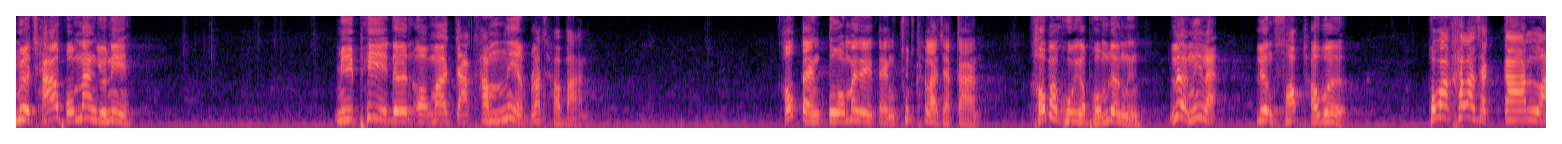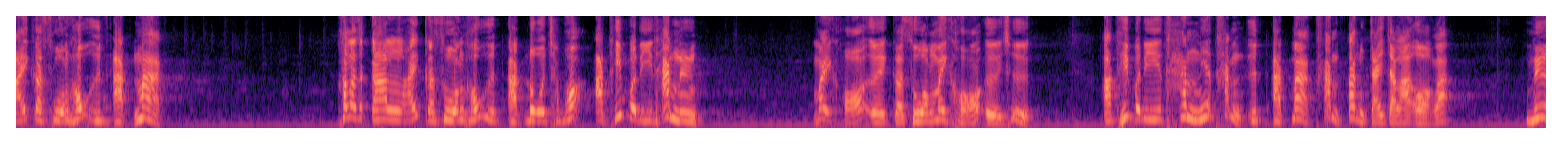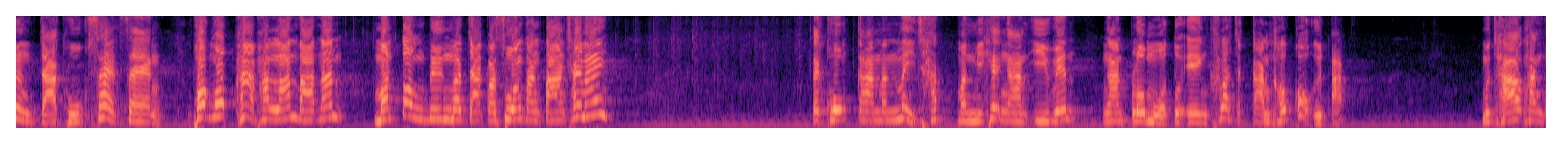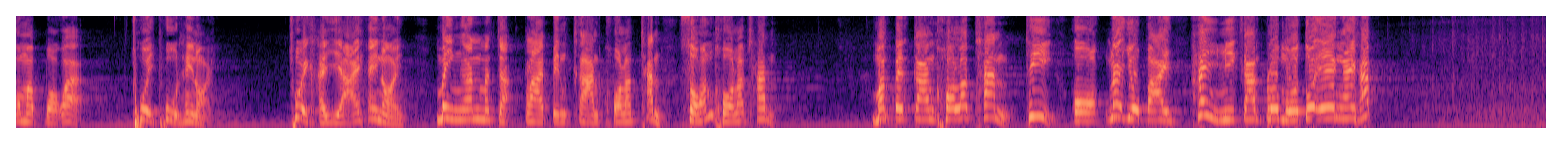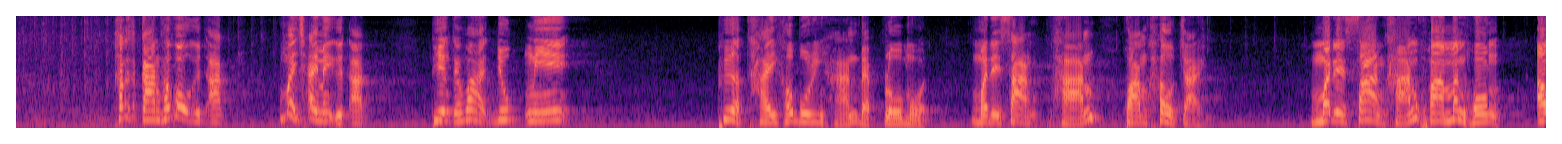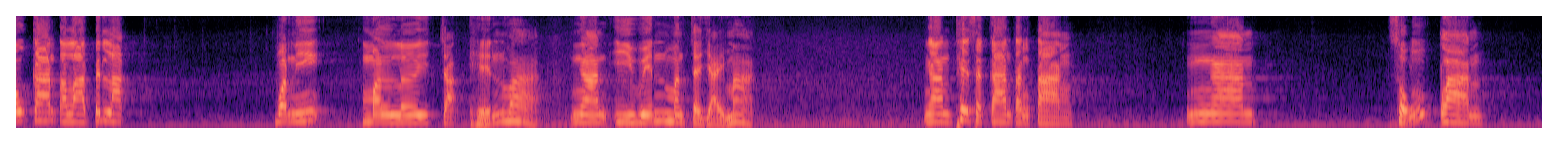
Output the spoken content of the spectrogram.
เมื่อเช้าผมนั่งอยู่นี่ มีพี่เดินออกมาจากทำเนียบรัฐบาล เขาแต่งตัวไม่ได้แต่งชุดข้าราชการ เขามาคุยกับผมเรื่องหนึ่ง เรื่องนี้แหละ เรื่องซอฟต์พาวเวอร์ เพราะว่าข้าราชการหลายกระทรวงเขาอึดอัดมาก ข้าราชการหลายกระทรวงเขาอึดอัดโดยเฉพาะอธิบดีท่านหนึ่ง ไม่ขอเอ่ยกระทรวงไม่ขอเอ่ยชื่อ อธิบดีท่านเนี้ยท่านอึดอัดมาก ท่านตั้งใจจะลาออกละ เนื่องจากถูกแทรกแซง เพราะงบ 5,000 ล้านบาทนั้น มันต้องดึงมาจากกระทรวงต่างๆ ใช่ไหม แต่โครงการมันไม่ชัดมันมีแค่งานอีเวนต์งานโปรโมตตัวเองข้าราชการเขาก็อึดอัด เมื่อเช้าท่านก็มาบอกว่า ช่วยพูดให้หน่อย ช่วยขยายให้หน่อย ไม่งั้นมันจะกลายเป็นการคอร์รัปชันสอนคอร์รัปชันมันเป็นการคอร์รัปชันที่ออกนโยบายให้มีการโปรโมตตัวเองไงครับ ข้าราชการเขาก็อึดอัด ไม่ใช่ไม่อึดอัด เพียงแต่ว่ายุคนี้เพื่อไทยเขาบริหารแบบโปรโมทไม่ได้สร้างฐานความเข้าใจ ไม่ได้สร้างฐานความมั่นคง เอาการตลาดเป็นหลัก วันนี้มันเลยจะเห็นว่างานอีเวนต์มันจะใหญ่มาก งานเทศกาลต่างๆ งานสงกรานต์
